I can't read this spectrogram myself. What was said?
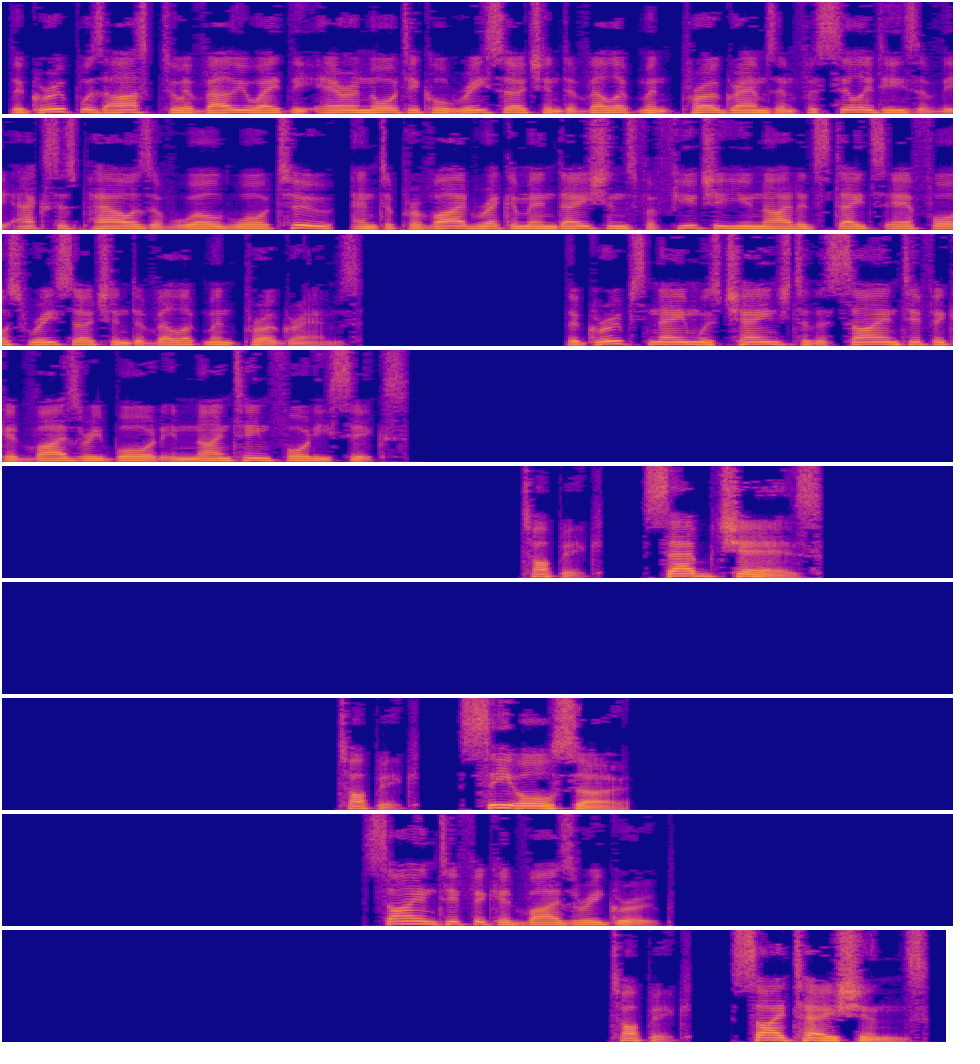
The group was asked to evaluate the aeronautical research and development programs and facilities of the Axis powers of World War II, and to provide recommendations for future United States Air Force research and development programs. The group's name was changed to the Scientific Advisory Board in 1946. Topic: SAB chairs. Topic: See also. Scientific Advisory Group. Topic: Citations.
